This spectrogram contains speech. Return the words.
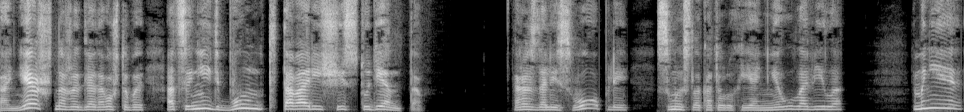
Конечно же, для того, чтобы оценить бунт товарищей студентов. Раздались вопли, смысла которых я не уловила. Мне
